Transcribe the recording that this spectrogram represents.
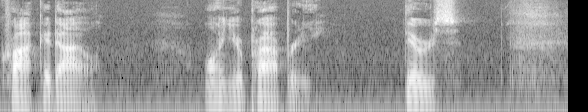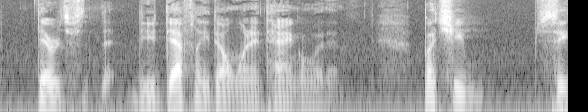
crocodile on your property. There's, there's, you definitely don't want to tangle with him. But she, she,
